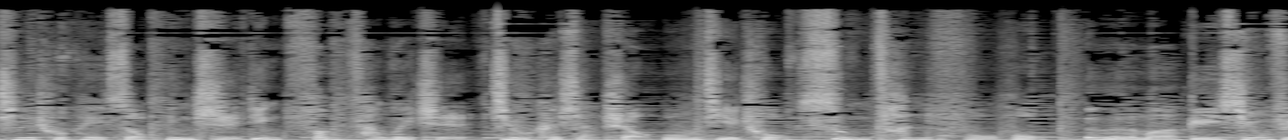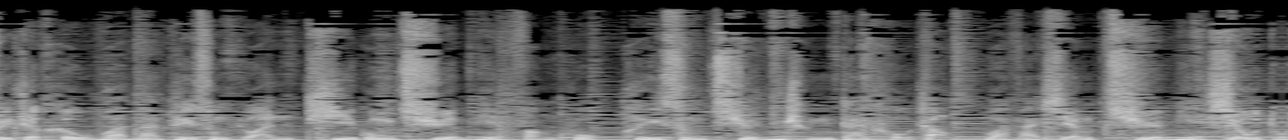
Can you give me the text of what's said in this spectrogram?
接触配送，并指定放餐位置，就可享受无接触送餐服务。饿了么给消费者和外卖配送员提供全面防护，配送全程戴口罩，外卖箱全面消毒，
